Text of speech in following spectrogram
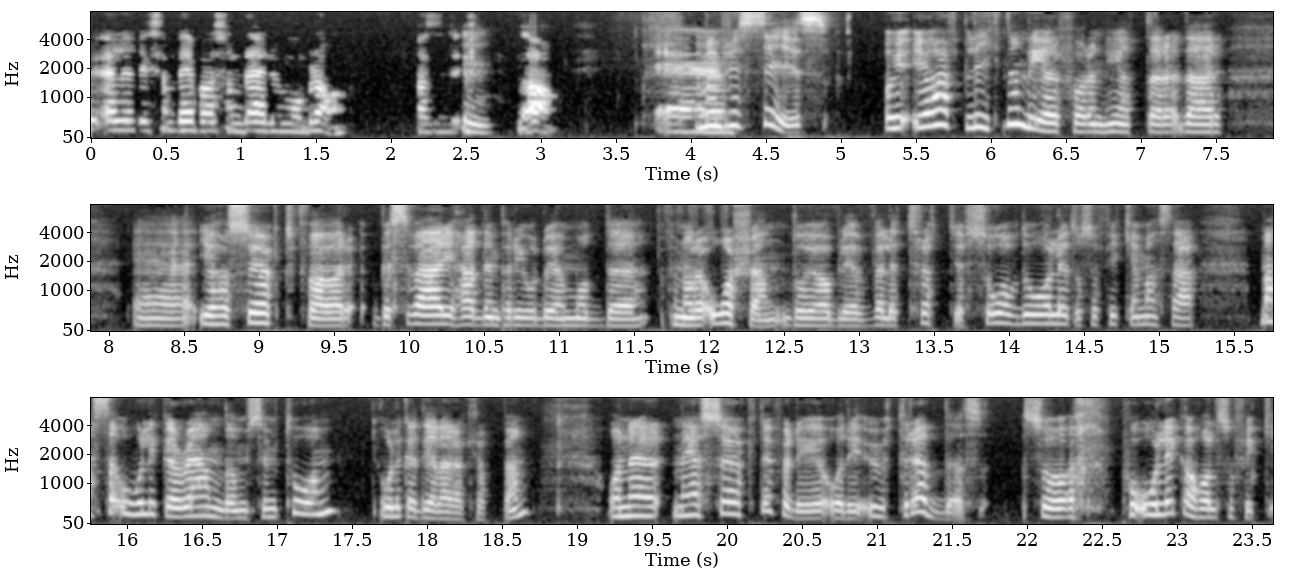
eller liksom det är bara som där du mår bra. Alltså, det- Mm. ja. Eh, Men precis. Och jag har haft liknande erfarenheter där eh, jag har sökt för besvär. Jag hade en period då jag mådde, för några år sedan, då jag blev väldigt trött. Jag sov dåligt och så fick jag massa, massa olika random symptom, olika delar av kroppen. Och när, när jag sökte för det och det utreddes så på olika håll så fick,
